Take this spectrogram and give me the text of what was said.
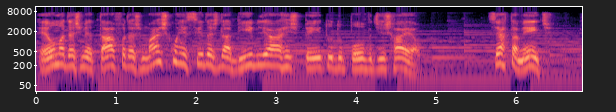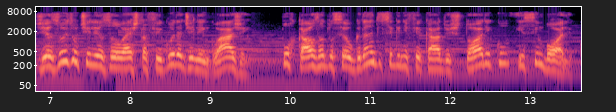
é uma das metáforas mais conhecidas da Bíblia a respeito do povo de Israel. Certamente, Jesus utilizou esta figura de linguagem por causa do seu grande significado histórico e simbólico.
